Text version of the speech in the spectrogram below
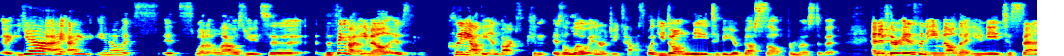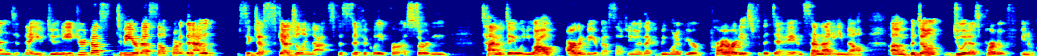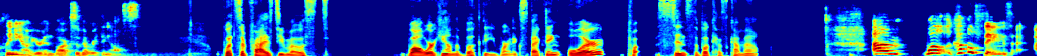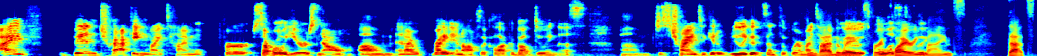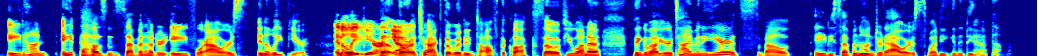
yeah, I, I, you know, it's, it's what allows you to, the thing about email is cleaning out the inbox can, is a low energy task. Like you don't need to be your best self for most of it. And if there is an email that you need to send that you do need your best to be your best self for, then I would suggest scheduling that specifically for a certain time of day when you all are going to be your best self. You know, that could be one of your priorities for the day and send that email. Um, but don't do it as part of, you know, cleaning out your inbox of everything else. What surprised you most while working on the book that you weren't expecting or p- since the book has come out? Um, well, a couple things. I've been tracking my time for several years now, um, and I write in off the clock about doing this. Um, just trying to get a really good sense of where my and time by the goes. Way, for inquiring minds, that's 8,784 8, hours in a leap year. In a leap year. That yeah. Laura track that went into off the clock. So if you want to think about your time in a year, it's about 8,700 hours. What are you going to do yeah. with them?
